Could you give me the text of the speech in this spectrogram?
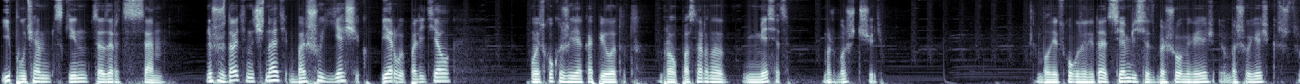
И получаем скин Цезарь Сэм. Ну что ж, давайте начинать. Большой ящик. Первый полетел. Ой, сколько же я копил этот брал пас, наверное, месяц. Может, больше чуть-чуть. Обалдеть, сколько залетает? 70 с большого мега ящика, большого ящика. Что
